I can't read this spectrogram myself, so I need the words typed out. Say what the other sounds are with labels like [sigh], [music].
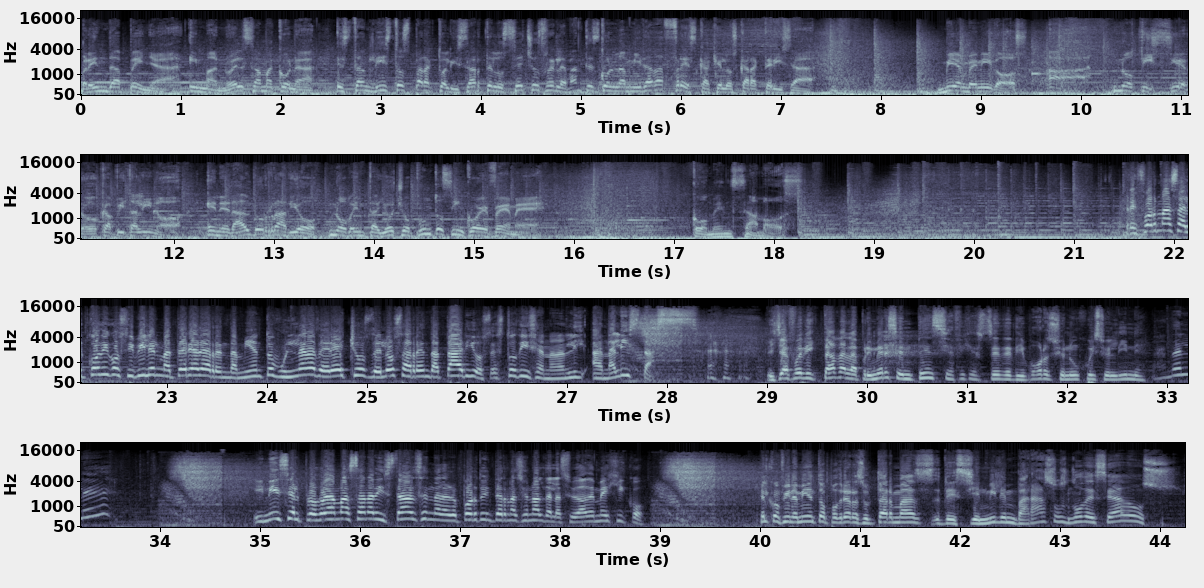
Brenda Peña y Manuel Zamacona están listos para actualizarte los hechos relevantes con la mirada fresca que los caracteriza. Bienvenidos a Noticiero Capitalino en Heraldo Radio 98.5 FM. Comenzamos. Reformas al Código Civil en materia de arrendamiento vulnera derechos de los arrendatarios. Esto dicen anali- analistas. [laughs] Y ya fue dictada la primera sentencia, fíjese usted, de divorcio en un juicio en línea. Ándale. Inicia el programa Sana Distancia en el Aeropuerto Internacional de la Ciudad de México. El confinamiento podría resultar más de 100.000 embarazos no deseados.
